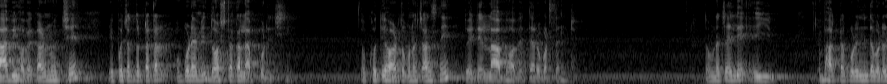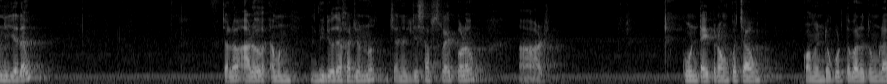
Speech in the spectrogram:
লাভই হবে, কারণ হচ্ছে এই পঁচাত্তর টাকার উপরে আমি দশ টাকা লাভ করেছি। তো ক্ষতি হওয়ার তো কোনো চান্স নেই, তো এটা লাভ হবে তেরো পার্সেন্ট তোমরা চাইলে এই ভাগটা করে নিতে পারো নিজেরাও। চলো আরও এমন ভিডিও দেখার জন্য চ্যানেলটি সাবস্ক্রাইব করো। আর কোন টাইপের অঙ্ক চাও কমেন্টও করতে পারো তোমরা।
